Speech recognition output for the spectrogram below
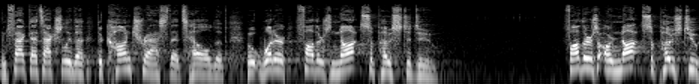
In fact, that's actually the, the contrast that's held of what are fathers not supposed to do. Fathers are not supposed to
